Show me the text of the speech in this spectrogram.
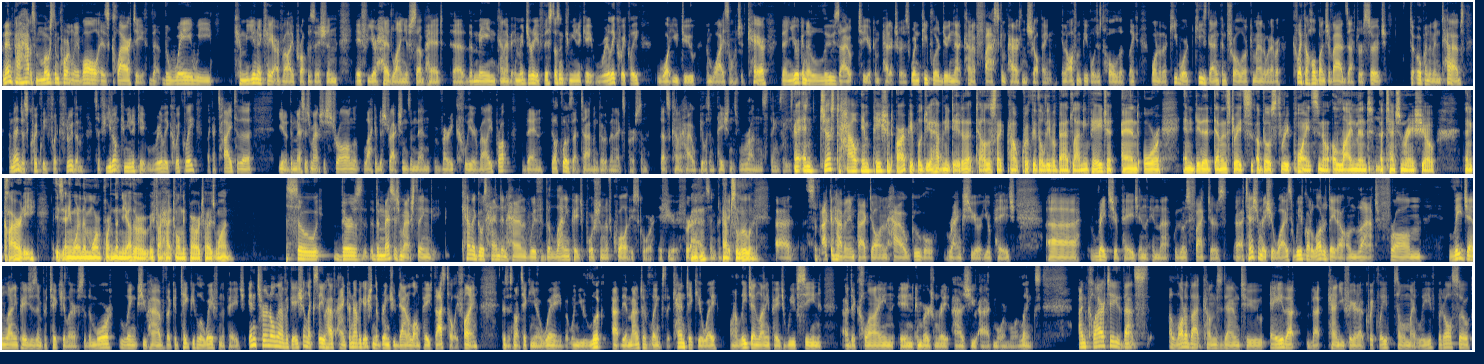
And then perhaps most importantly of all is clarity. The, the way we communicate our value proposition if your headline your subhead uh, the main kind of imagery if this doesn't communicate really quickly what you do and why someone should care then you're going to lose out to your competitors when people are doing that kind of fast comparison shopping. You know often people just hold it like one of the keyboard keys down control or command or whatever click a whole bunch of ads after a search to open them in tabs and then just quickly flick through them. So if you don't communicate really quickly, like a tie to the, you know, the message match is strong, lack of distractions, and then very clear value prop, then they'll close that tab and go to the next person. That's kind of how people's impatience runs things these days. And just how impatient are people? Do you have any data that tells us like how quickly they'll leave a bad landing page and, and or any data that demonstrates of those three points, you know, alignment, mm-hmm. attention ratio, and clarity is any one of them more important than the other if i had to only prioritize one? So there's the message match thing kind of goes hand in hand with the landing page portion of quality score if you're for mm-hmm. ads in particular. Absolutely. Uh, so that can have an impact on how google ranks your your page uh, rates your page in in that with those factors. Uh, attention ratio wise we've got a lot of data on that from lead gen landing pages in particular. So the more links you have that could take people away from the page, internal navigation, like say you have anchor navigation that brings you down a long page, that's totally fine because it's not taking you away. But when you look at the amount of links that can take you away on a lead gen landing page, we've seen a decline in conversion rate as you add more and more links. And clarity, that's a lot of that comes down to a that that can you figure it out quickly someone might leave but also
